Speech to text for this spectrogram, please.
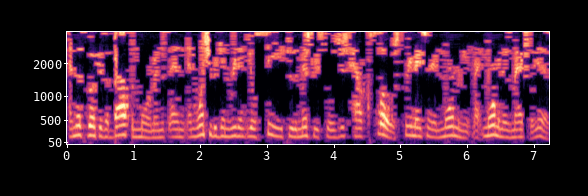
And this book is about the Mormons. And and once you begin reading, you'll see through the mystery schools just how close Freemasonry and Mormon Mormonism actually is.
